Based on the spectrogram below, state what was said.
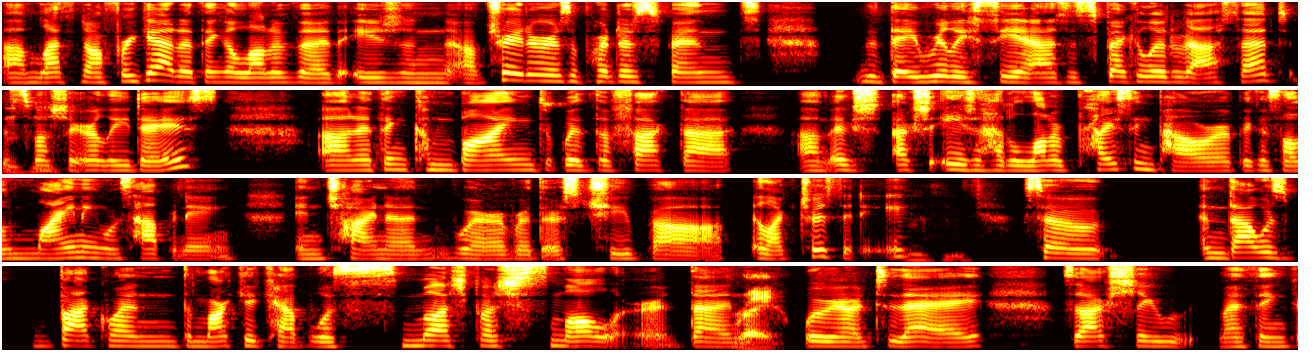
um, let's not forget. I think a lot of the, the Asian uh, traders and participants they really see it as a speculative asset, mm-hmm. especially early days. Uh, and I think combined with the fact that um, actually Asia had a lot of pricing power because a lot of mining was happening in China and wherever there's cheap uh, electricity. Mm-hmm. So, and that was back when the market cap was much, much smaller than right. where we are today. So actually, I think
